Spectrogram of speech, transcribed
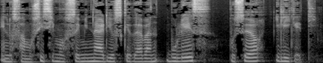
en los famosísimos seminarios que daban Boulez, Poussin y Ligeti.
